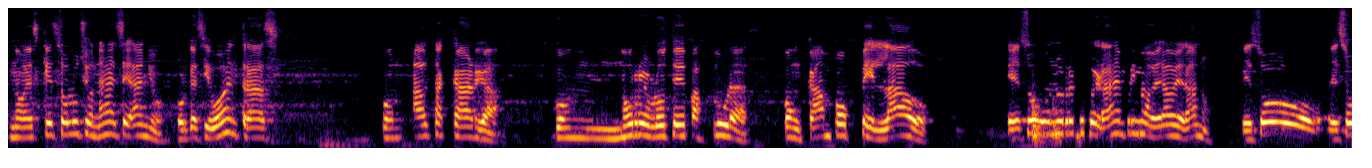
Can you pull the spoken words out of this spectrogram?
no es que solucionas ese año, porque si vos entras con alta carga, con no rebrote de pasturas, con campo pelado. Eso uno recuperas en primavera, verano. Eso, eso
